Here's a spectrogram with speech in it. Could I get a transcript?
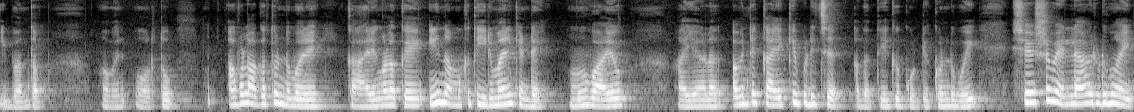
ഈ ബന്ധം? അവൻ ഓർത്തു. അവൾ അകത്തുണ്ട് മോനെ. കാര്യങ്ങളൊക്കെ ഇനി നമുക്ക് തീരുമാനിക്കണ്ടേ? മൂ വായോ അയാൾ അവന്റെ കൈക്ക് പിടിച്ച് അകത്തേക്ക് കൂട്ടിക്കൊണ്ടുപോയി. ശേഷം എല്ലാവരോടുമായി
